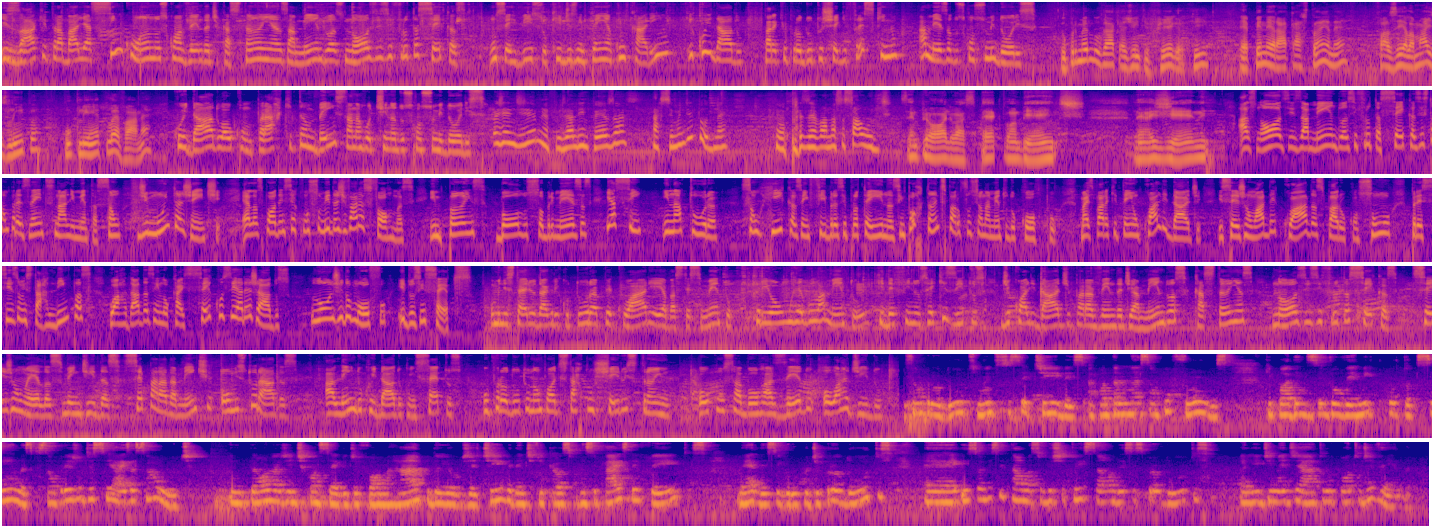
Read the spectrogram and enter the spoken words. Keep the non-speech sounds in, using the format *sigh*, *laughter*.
Isaac trabalha há cinco anos com a venda de castanhas, amêndoas, nozes e frutas secas. Um serviço que desempenha com carinho e cuidado para que o produto chegue fresquinho à mesa dos consumidores. O primeiro lugar que a gente chega aqui é peneirar a castanha, né? Fazer ela mais limpa, o cliente levar, né? Cuidado ao comprar, que também está na rotina dos consumidores. Hoje em dia, minha filha, a limpeza acima de tudo, né? *laughs* Preservar a nossa saúde. Sempre olho o aspecto, o ambiente, né, a higiene. As nozes, amêndoas e frutas secas estão presentes na alimentação de muita gente. Elas podem ser consumidas de várias formas, em pães, bolos, sobremesas e assim, in natura são ricas em fibras e proteínas importantes para o funcionamento do corpo, mas para que tenham qualidade e sejam adequadas para o consumo, precisam estar limpas, guardadas em locais secos e arejados, longe do mofo e dos insetos. O Ministério da Agricultura, Pecuária e Abastecimento criou um regulamento que define os requisitos de qualidade para a venda de amêndoas, castanhas, nozes e frutas secas, sejam elas vendidas separadamente ou misturadas. Além do cuidado com insetos, o produto não pode estar com cheiro estranho ou com sabor azedo ou ardido. São produtos muito suscetíveis à contaminação por fungos que podem desenvolver micotoxinas que são prejudiciais à saúde. Então, a gente consegue de forma rápida e objetiva identificar os principais defeitos né, desse grupo de produtos é, e solicitar uma substituição desses produtos ali de imediato no ponto de venda.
